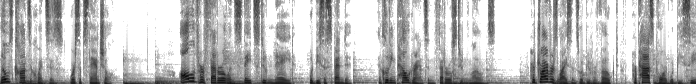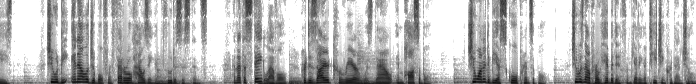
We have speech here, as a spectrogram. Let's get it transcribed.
those consequences were substantial all of her federal and state student aid would be suspended, including Pell Grants and federal student loans. Her driver's license would be revoked, her passport would be seized. She would be ineligible for federal housing and food assistance, and at the state level, her desired career was now impossible. She wanted to be a school principal. She was now prohibited from getting a teaching credential.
